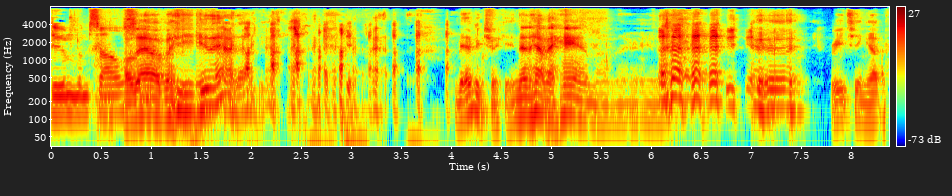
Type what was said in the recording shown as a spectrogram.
doom themselves. Oh, that would be yeah, that'd be, that'd be tricky. And then have a hand on there, you know, reaching up.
